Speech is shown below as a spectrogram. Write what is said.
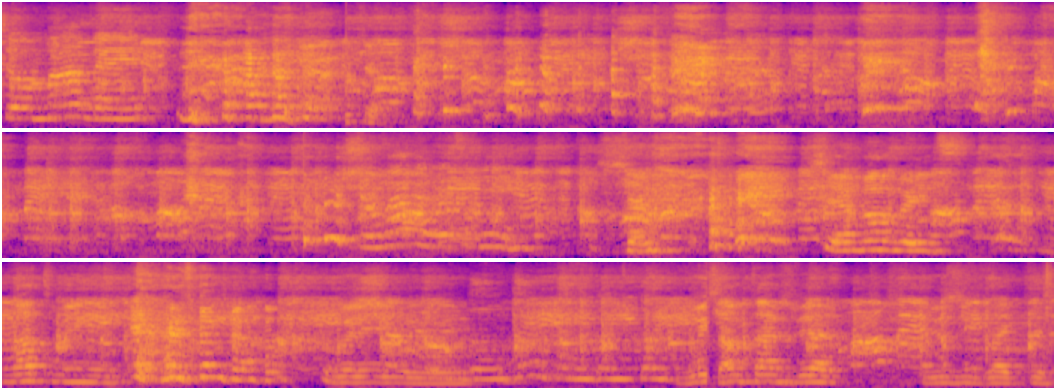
so, mame. Yeah. okay. Shemama, means not meaning. I don't know. Wait, wait, wait. We, sometimes we are using like this.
